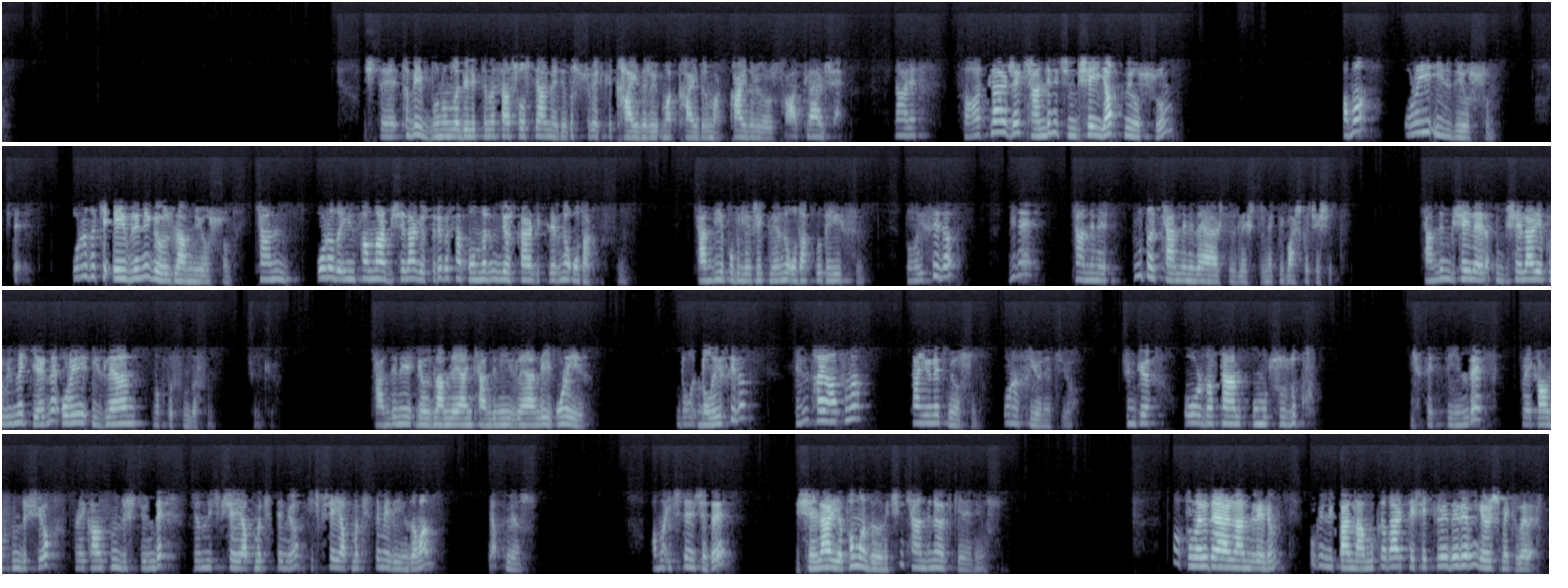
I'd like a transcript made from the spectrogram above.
İşte tabii bununla birlikte mesela sosyal medyada sürekli kaydırmak, kaydırmak, kaydırıyoruz saatlerce. Yani saatlerce kendin için bir şey yapmıyorsun ama orayı izliyorsun. İşte oradaki evreni gözlemliyorsun. Kendi, orada insanlar bir şeyler gösteriyor ve sen onların gösterdiklerine odaklısın. Kendi yapabileceklerine odaklı değilsin. Dolayısıyla yine kendini, bu da kendini değersizleştirmek bir başka çeşit. Kendin bir şeyler, bir şeyler yapabilmek yerine orayı izleyen noktasındasın çünkü. Kendini gözlemleyen, kendini izleyen değil, orayı. Dolayısıyla senin hayatını sen yönetmiyorsun. Orası yönetiyor. Çünkü orada sen umutsuzluk hissettiğinde frekansın düşüyor. Frekansın düştüğünde canın hiçbir şey yapmak istemiyor. Hiçbir şey yapmak istemediğin zaman yapmıyorsun. Ama içten içe de bir şeyler yapamadığın için kendine öfkeleniyorsun. Noktaları değerlendirelim. Bugünlük benden bu kadar. Teşekkür ederim. Görüşmek üzere.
